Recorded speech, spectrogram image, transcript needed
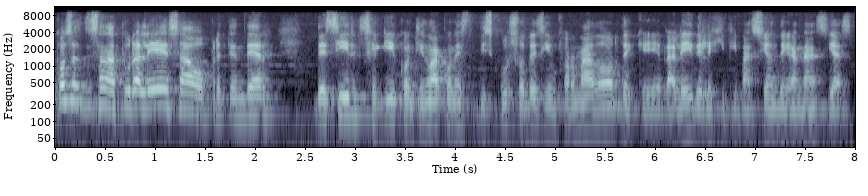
cosas de esa naturaleza o pretender decir, seguir, continuar con este discurso desinformador de que la ley de legitimación de ganancias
